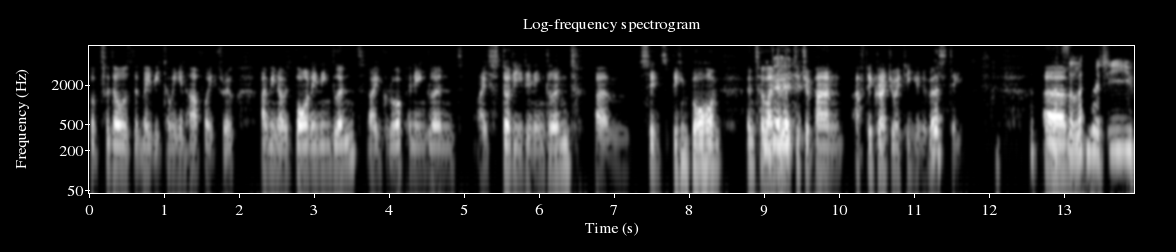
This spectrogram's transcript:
But for those that may be coming in halfway through, I mean, I was born in England. I grew up in England. I studied in England um, since being born until I moved to Japan after graduating university. That's a Um, language you,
